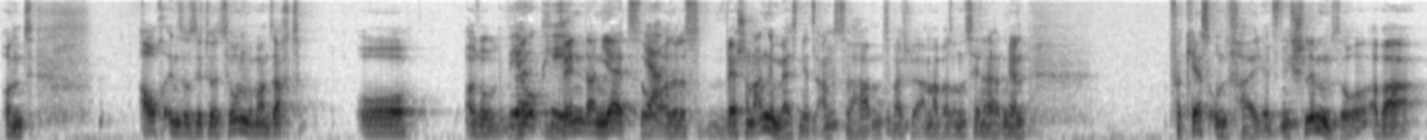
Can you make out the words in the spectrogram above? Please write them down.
Und auch in so Situationen, wo man sagt, oh, also wenn, okay. wenn dann jetzt, so. Ja. also das wäre schon angemessen, jetzt Angst zu haben. Zum Beispiel einmal war so eine Szene, da hatten wir einen Verkehrsunfall, jetzt nicht schlimm so, aber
